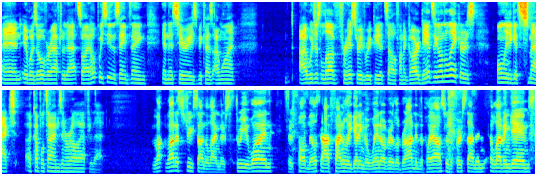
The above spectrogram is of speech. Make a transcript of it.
and it was over after that. So I hope we see the same thing in this series because I want, I would just love for history to repeat itself on a guard dancing on the Lakers, only to get smacked a couple times in a row after that a lot of streaks on the line. There's 3 1. There's Paul Millsap finally getting a win over LeBron in the playoffs for the first time in 11 games.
